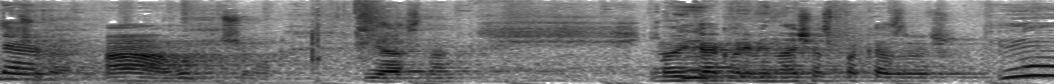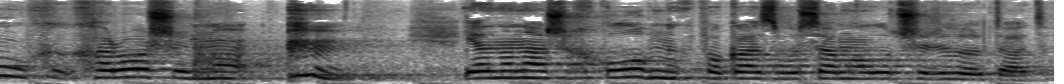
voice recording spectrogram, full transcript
да. вчера? А, вот почему. Ясно. Ну и как времена сейчас показываешь? Ну, хорошие, но я на наших клубных показываю самый лучший результат.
